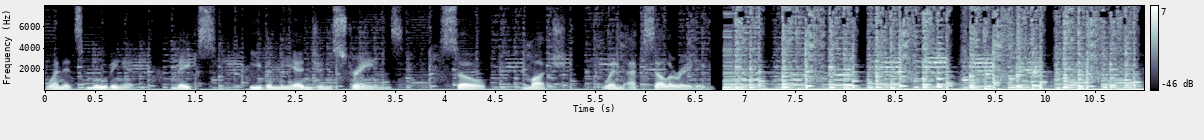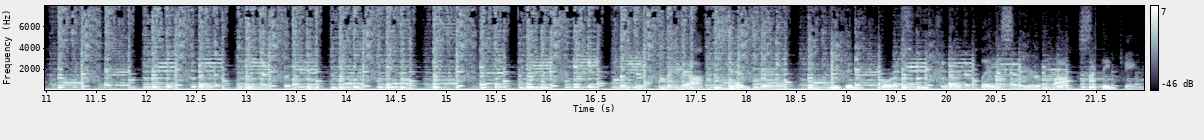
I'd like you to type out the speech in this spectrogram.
when it's moving it, makes, even the engine strains, so, much, when accelerating. even force you to replace gearbox thinking,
